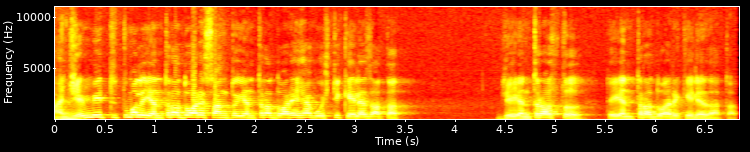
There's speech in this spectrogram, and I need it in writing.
आणि जे मी ते तुम्हाला यंत्राद्वारे सांगतो यंत्राद्वारे ह्या गोष्टी केल्या जातात. जे यंत्र असतं ते यंत्राद्वारे केल्या जातात.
